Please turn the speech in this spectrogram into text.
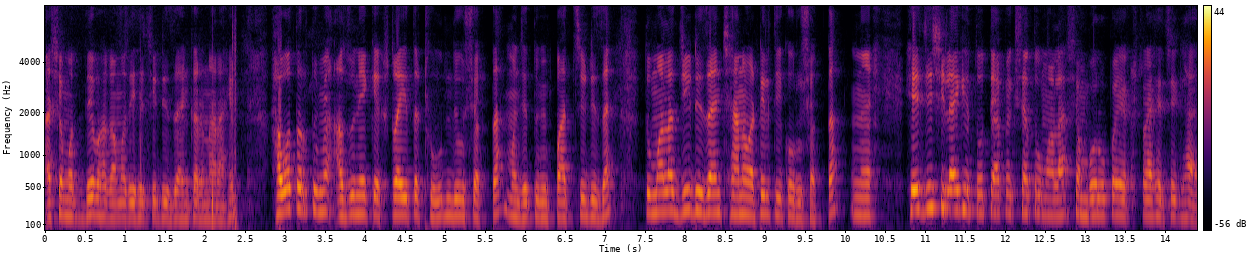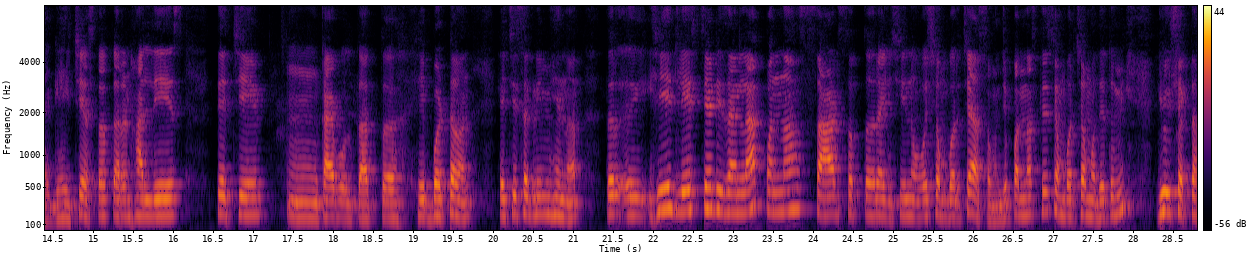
अशा मध्य भागामध्ये ह्याची डिझाईन करणार आहे. हवं तर तुम्ही अजून एक एक्स्ट्रा इथं ठेवून देऊ शकता. म्हणजे तुम्ही पाचची डिझाईन तुम्हाला जी डिझाईन छान वाटेल ती करू शकता. हे जी शिलाई घेतो त्यापेक्षा तुम्हाला शंभर रुपये एक्स्ट्रा ह्याचे घ्या घ्यायचे असतात. कारण हा लेस त्याचे काय बोलतात हे बटन ह्याची सगळी मेहनत. तर हे लेसच्या डिझाईनला पन्नास साठ सत्तर ऐंशी नव्वद शंभरच्या असं म्हणजे पन्नास ते शंभरच्या मध्ये तुम्ही घेऊ शकता.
